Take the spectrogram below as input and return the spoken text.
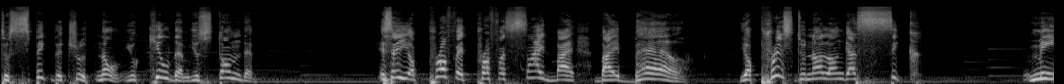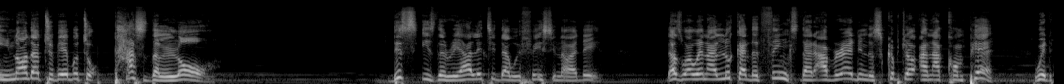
to speak the truth. No, you kill them, you stone them. He said, Your prophet prophesied by, by Baal. Your priests do no longer seek me in order to be able to pass the law. This is the reality that we face in our day. That's why when I look at the things that I've read in the scripture and I compare with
